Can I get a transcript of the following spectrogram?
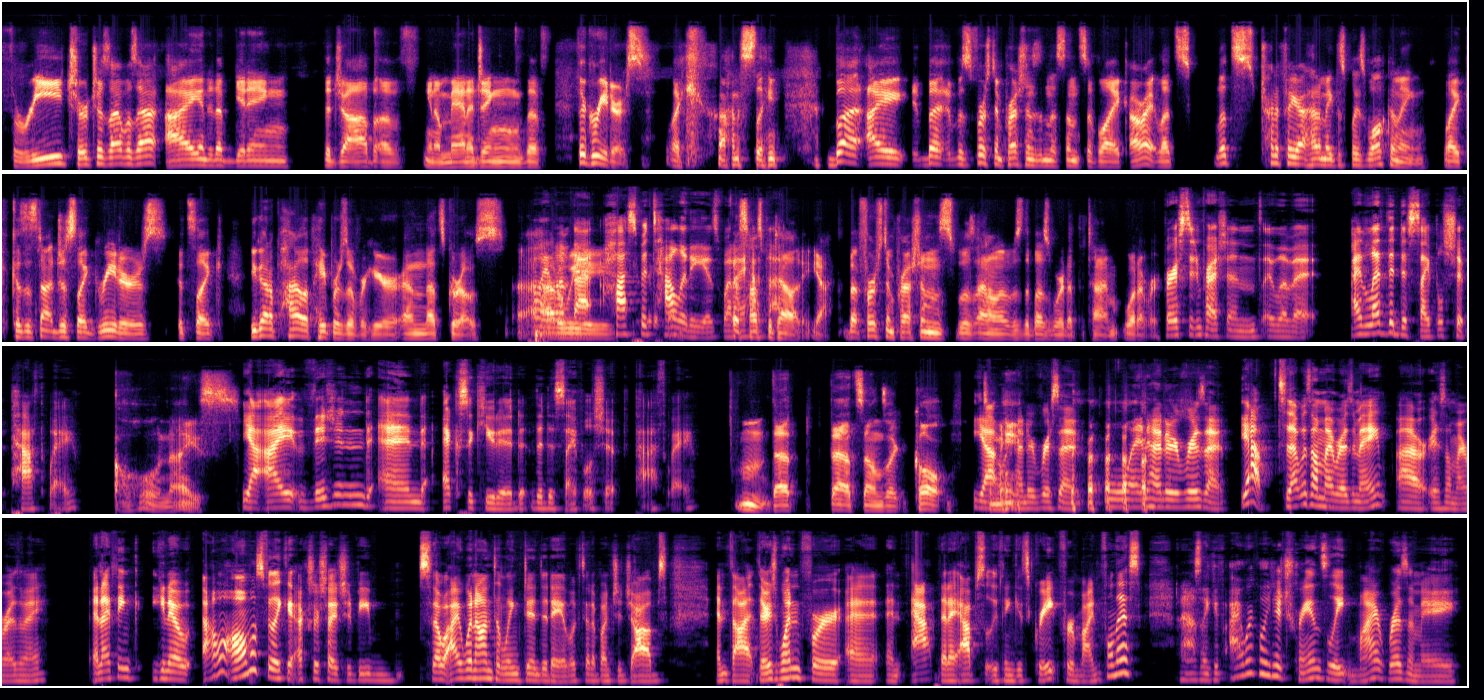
three churches I was at, I ended up getting the job of you know managing the the greeters like honestly but i but it was first impressions in the sense of like all right let's let's try to figure out how to make this place welcoming like because it's not just like greeters it's like you got a pile of papers over here and that's gross. Uh, oh, how do we that. hospitality is what that's hospitality that. yeah. But first impressions was i don't know it was the buzzword at the time whatever. First impressions i love it. I led the discipleship pathway. Oh nice. Yeah i visioned and executed the discipleship pathway. Mm, that that sounds like a cult. Yeah, one hundred percent, one hundred percent. Yeah, so that was on my resume, uh, or is on my resume, and I think you know I almost feel like an exercise should be. So I went on to LinkedIn today, looked at a bunch of jobs, and thought there's one for a, an app that I absolutely think is great for mindfulness. And I was like, if I were going to translate my resume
